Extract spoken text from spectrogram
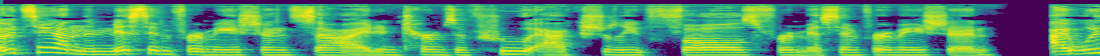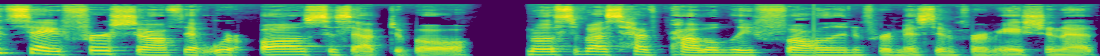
would say on the misinformation side, in terms of who actually falls for misinformation, I would say first off that we're all susceptible most of us have probably fallen for misinformation at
